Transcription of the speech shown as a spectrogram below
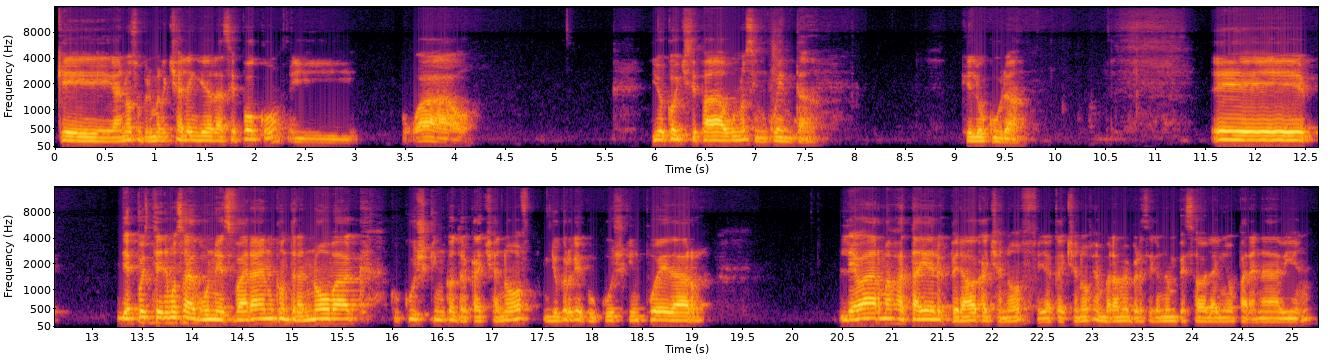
que ganó su primer challenger hace poco y Wow. Djokovic se paga 1.50. Qué locura. Eh, después tenemos a Gunes Varan contra Novak, Kukushkin contra Kachanov. Yo creo que Kukushkin puede dar. Le va a dar más batalla de lo esperado a Kachanov. Y a Kachanov en verdad me parece que no ha empezado el año para nada bien.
